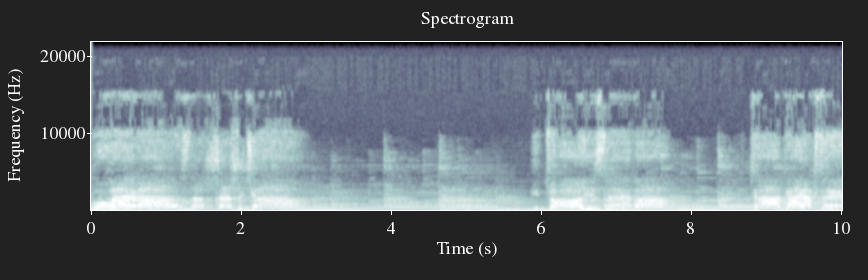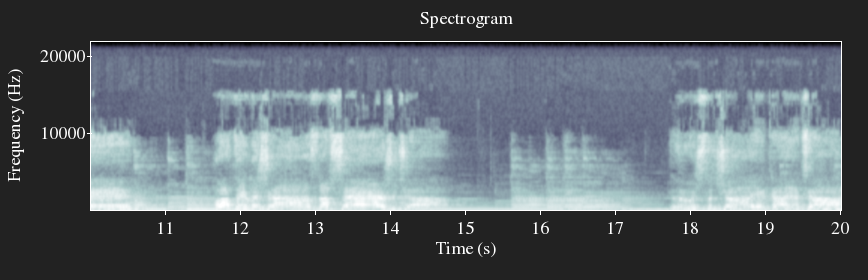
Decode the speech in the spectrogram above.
буває раз на все життя. І то із неба, така, як ти, один лиш раз на все життя. Вистачає каяття.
